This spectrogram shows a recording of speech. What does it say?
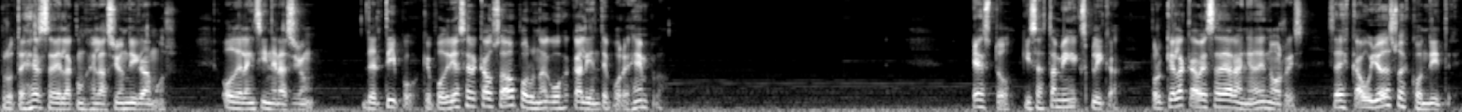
protegerse de la congelación, digamos, o de la incineración, del tipo que podría ser causado por una aguja caliente, por ejemplo. Esto quizás también explica por qué la cabeza de araña de Norris se escabulló de su escondite.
